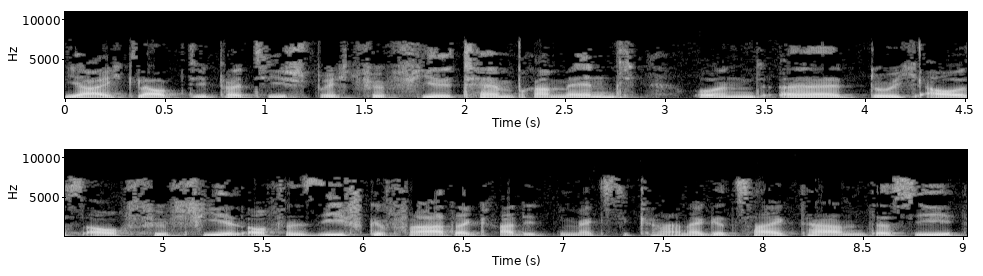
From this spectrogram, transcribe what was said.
Ja, ich glaube, die Partie spricht für viel Temperament und äh, durchaus auch für viel Offensivgefahr, da gerade die Mexikaner gezeigt haben, dass sie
